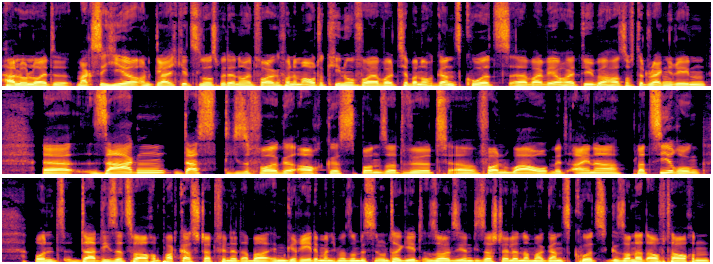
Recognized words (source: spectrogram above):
Hallo Leute, Maxi hier und gleich geht's los mit der neuen Folge von dem Autokino. Vorher wollte ich aber noch ganz kurz, äh, weil wir ja heute über House of the Dragon reden, äh, sagen, dass diese Folge auch gesponsert wird äh, von Wow mit einer Platzierung. Und da diese zwar auch im Podcast stattfindet, aber im Gerede manchmal so ein bisschen untergeht, soll sie an dieser Stelle nochmal ganz kurz gesondert auftauchen.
